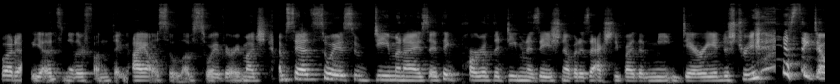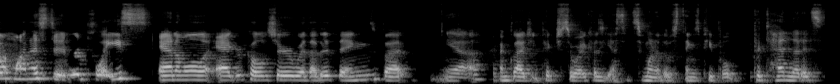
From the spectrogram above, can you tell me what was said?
But uh, yeah, that's another fun thing. I also love soy very much. I'm sad soy is so demonized. I think part of the demonization of it is actually by the meat and dairy industry. they don't want us to replace animal agriculture with other things. But yeah, I'm glad you picked soy because, yes, it's one of those things people pretend that it's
